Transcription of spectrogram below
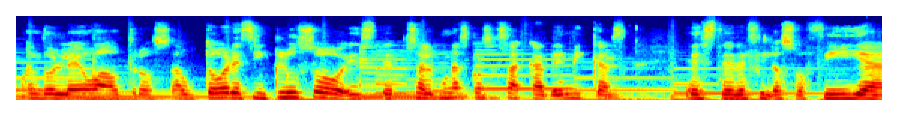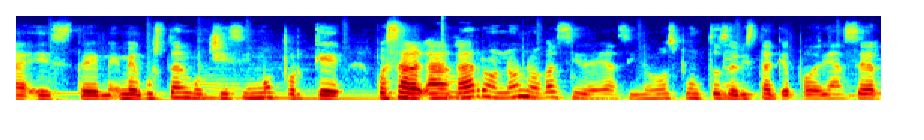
cuando leo a otros autores, incluso este, pues, algunas cosas académicas este, de filosofía, este, me, gustan muchísimo porque pues agarro ¿no? nuevas ideas y nuevos puntos de vista que podrían ser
